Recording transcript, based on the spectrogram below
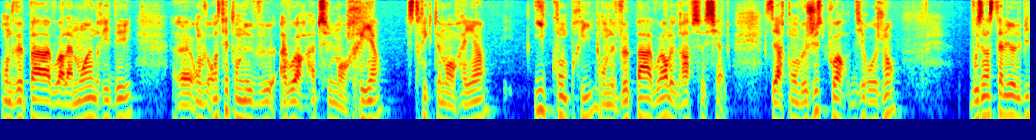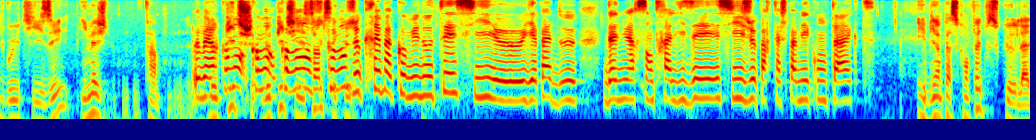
on ne veut pas avoir la moindre idée. Euh, en fait, on ne veut avoir absolument rien, strictement rien, y compris, on ne veut pas avoir le graphe social. C'est-à-dire qu'on veut juste pouvoir dire aux gens, vous installez le vide, vous l'utilisez. Imagine, enfin, le, pitch, comment, Comment je crée ma communauté s'il euh, n'y a pas d'annuaire centralisé, si je ne partage pas mes contacts? Eh bien, parce qu'en fait, ce que la,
